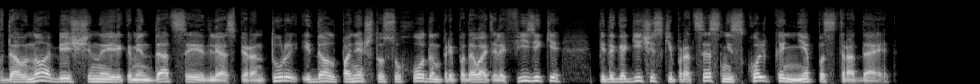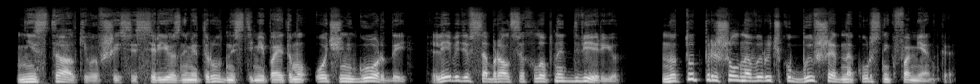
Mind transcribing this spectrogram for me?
в давно обещанные рекомендации для аспирантуры и дал понять, что с уходом преподавателя физики педагогический процесс нисколько не пострадает. Не сталкивавшийся с серьезными трудностями, поэтому очень гордый, Лебедев собрался хлопнуть дверью, но тут пришел на выручку бывший однокурсник Фоменко.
